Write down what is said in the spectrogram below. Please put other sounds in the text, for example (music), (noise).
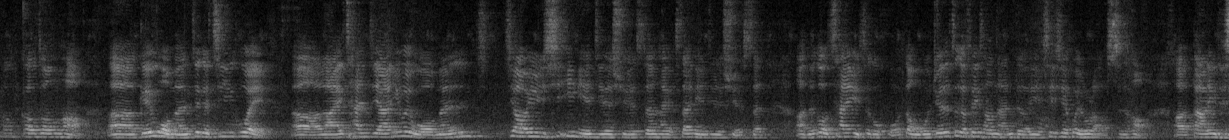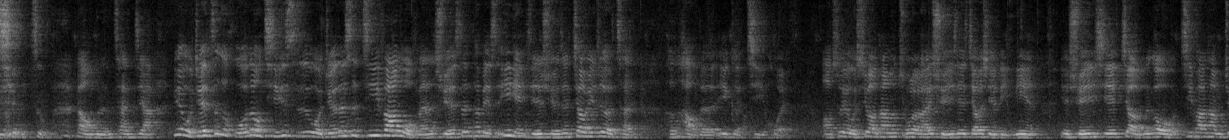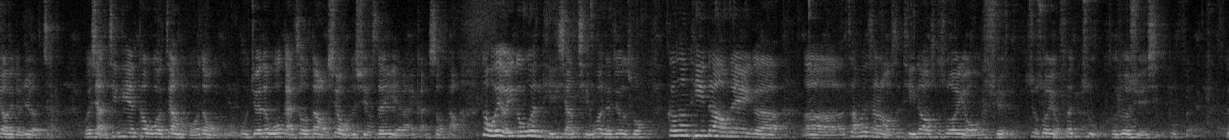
高高中哈，呃，给我们这个机会呃来参加，因为我们。教育系一年级的学生，还有三年级的学生，啊，能够参与这个活动，我觉得这个非常难得，也谢谢慧茹老师哈，啊，大力的协助，让我们能参加。因为我觉得这个活动，其实我觉得是激发我们学生，特别是一年级的学生教育热忱很好的一个机会，啊，所以我希望他们除了来学一些教学理念，也学一些教，能够激发他们教育的热忱。我想今天透过这样的活动，我觉得我感受到了，希望我的学生也来感受到。那我有一个问题想请问的，就是说，刚刚听到那个呃张慧成老师提到是说有学，就说有分组合作学习部分，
